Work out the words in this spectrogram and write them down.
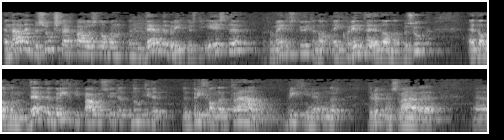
En na dit bezoek schrijft Paulus nog een, een derde brief. Dus die eerste, de gemeente stuurt, en dan 1 Korinthe, en dan het bezoek. En dan nog een derde brief die Paulus stuurt, dat noemt hij de, de brief van de tranen. Een brief die hij onder druk en zware uh,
